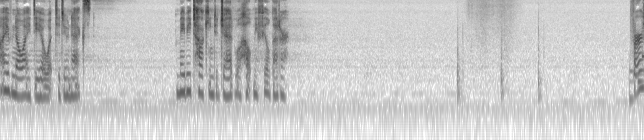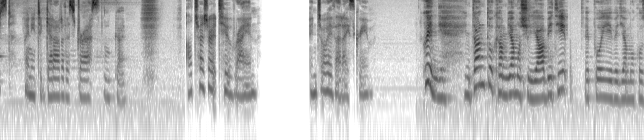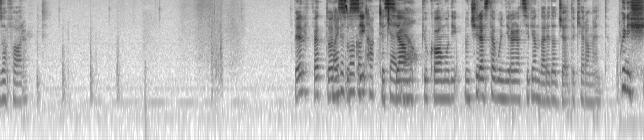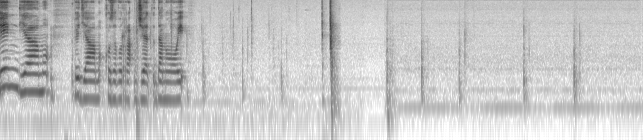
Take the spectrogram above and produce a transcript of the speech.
I have no idea what to do next. Maybe talking to Jed will help me feel better. First, I need to get out of this dress. Ok. I'll treasure it too, Ryan. Enjoy that ice cream. Quindi, intanto cambiamoci gli abiti e poi vediamo cosa fare. Perfetto, adesso well sì che siamo now. più comodi. Non ci resta quindi ragazzi che andare da Jed, chiaramente. Quindi scendiamo, vediamo cosa vorrà Jed da noi.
